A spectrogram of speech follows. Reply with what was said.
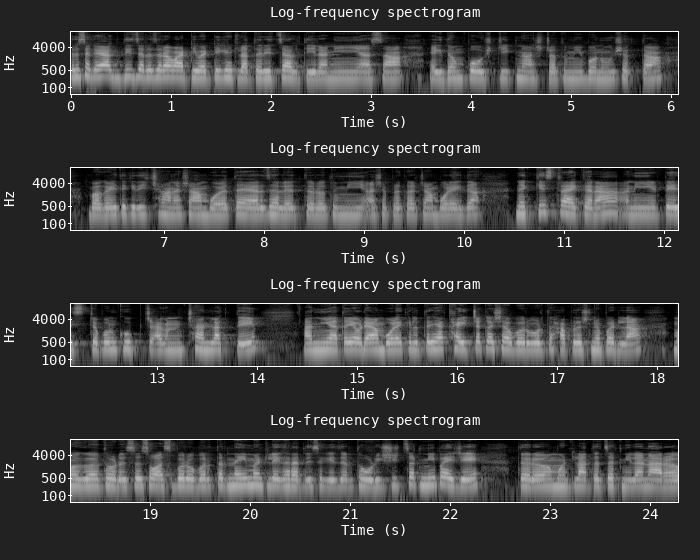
तर सगळ्या अगदी जरा जरा वाटी वाटी घेतला तरी चालतील आणि असा एकदम पौष्टिक नाश्ता तुम्ही बनवू शकता. बघा इथे किती छान अशा आंबोळ्या तयार झाल्यात. तर तुम्ही अशा प्रकारच्या आंबोळ्या एकदा नक्कीच ट्राय करा आणि टेस्ट पण खूप छान छान लागते. आणि आता एवढ्या आंबोळ्या केल्या तर ह्या खायच्या कशाबरोबर तर हा प्रश्न पडला. मग थोडंसं सॉस बरोबर तर नाही म्हटले घरातले सगळे जर थोडीशी चटणी पाहिजे तर म्हटलं आता चटणीला नारळ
